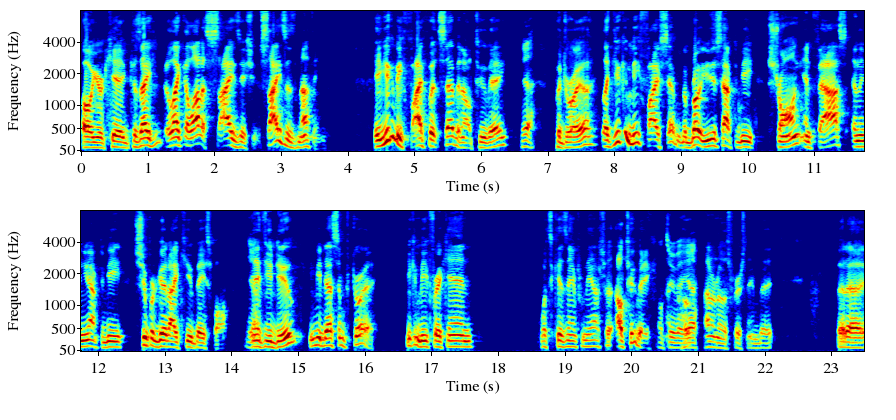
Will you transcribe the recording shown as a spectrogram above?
oh your kid because I like a lot of size issues. Size is nothing. If you can be five foot seven, Altuve, Yeah. Pedroia, like you can be five seven, but bro, you just have to be strong and fast, and then you have to be super good IQ baseball. Yeah. And if you do, you can be Dustin Pedroia. You can be freaking what's the kid's name from the Astros? Altuve. Altuve, I, yeah. I don't know his first name, but but uh,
